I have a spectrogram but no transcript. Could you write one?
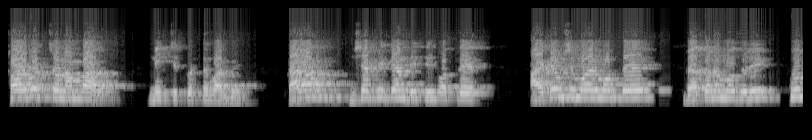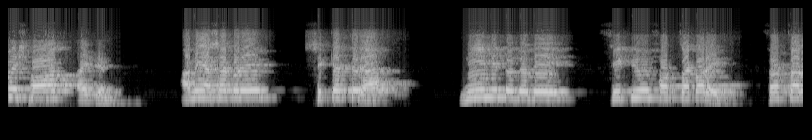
সর্বোচ্চ নাম্বার নিশ্চিত করতে পারবে। কারণ হিসাব বিজ্ঞান দ্বিতীয় আইটেম সময়ের মধ্যে বেতনের মজুরি খুবই সহজ আইটেম আমি আশা করি শিক্ষার্থীরা নিয়মিত যদি সিকিউ চর্চা করে, চর্চার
